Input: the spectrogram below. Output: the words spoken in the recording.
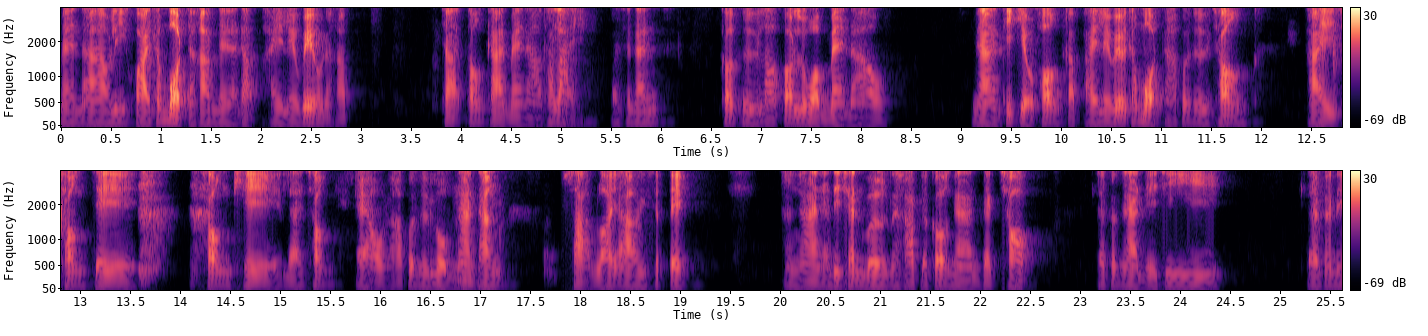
man hour require ทั้งหมดนะครับ ในระดับ high level นะครับ จะต้องการ man hour เท่าไหร่ เพราะฉะนั้นก็คือเราก็รวม man hour งานที่เกี่ยวข้องกับ high level ทั้งหมดนะครับ ก็คือช่อง I ช่อง J ช่อง K และช่อง L นะครับ ก็คือรวมงานทั้ง 300 hour spec งาน addition work นะครับ แล้วก็งาน back shop แล้วก็งาน AGE แล้วก็ใน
